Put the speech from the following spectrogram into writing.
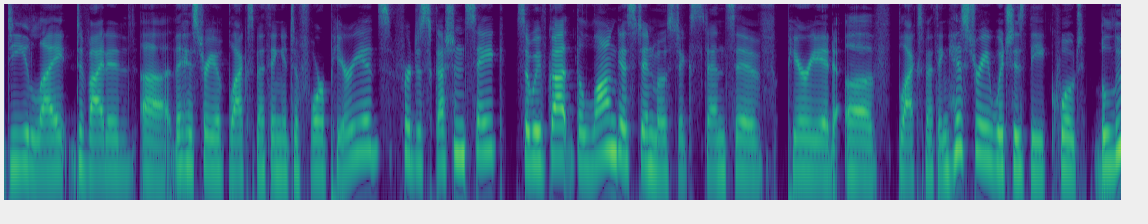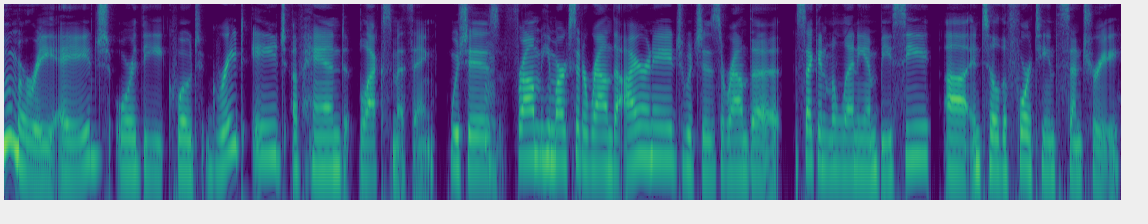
D. Light divided uh, the history of blacksmithing into four periods for discussion's sake. So we've got the longest and most extensive period of blacksmithing history, which is the quote, bloomery age, or the quote, great age of hand blacksmithing, which is from, he marks it around the Iron Age, which is around the second millennium BC, uh, until the 14th century.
